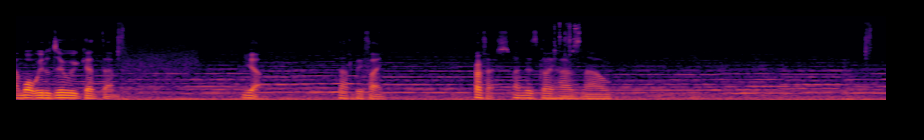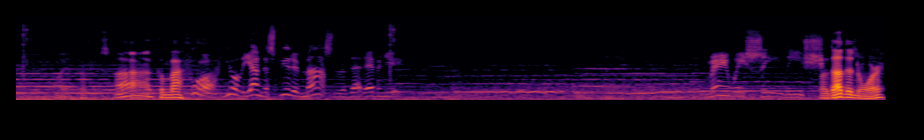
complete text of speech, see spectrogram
And what we'll do, we get them. Yeah, that'll be fine. Perfect. And this guy has now. Ah, come back. Whoa, you're the undisputed master of that avenue. May we see these Well, that didn't work.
